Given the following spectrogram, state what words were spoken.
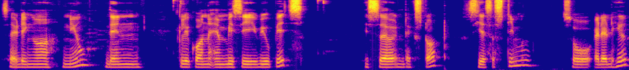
Setting a new. Then click on MVC view page it's a index dot css so added here.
